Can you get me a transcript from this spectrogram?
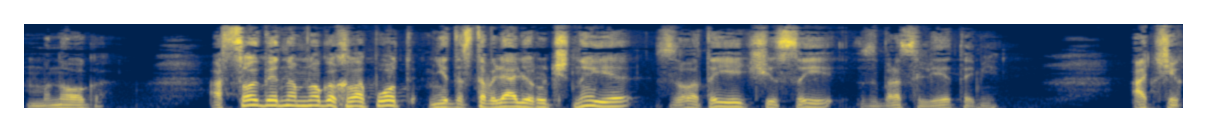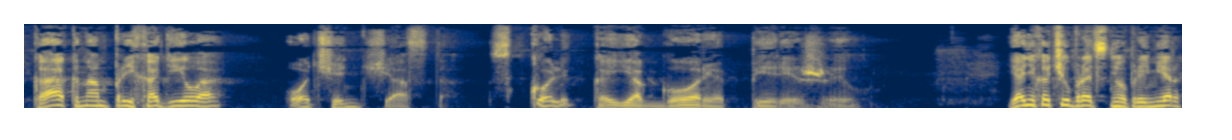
много. Особенно много хлопот мне доставляли ручные золотые часы с браслетами. А ЧК к нам приходила очень часто. Сколько я горя пережил. Я не хочу брать с него пример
